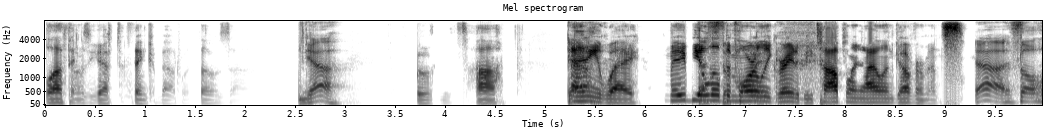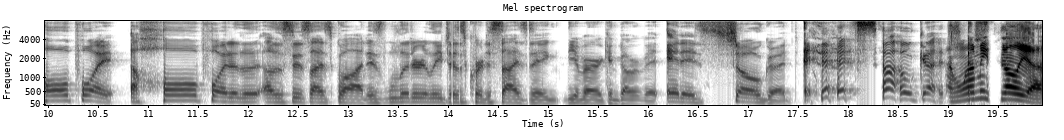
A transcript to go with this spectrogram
A lot of things you have to think about with those Yeah. Movies, huh? Yeah. Anyway, maybe a little bit morally point. gray to be toppling island governments. Yeah, it's the whole point. The whole point of the of the Suicide Squad is literally just criticizing the American government. It is so good. it's so good. And let me tell you,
